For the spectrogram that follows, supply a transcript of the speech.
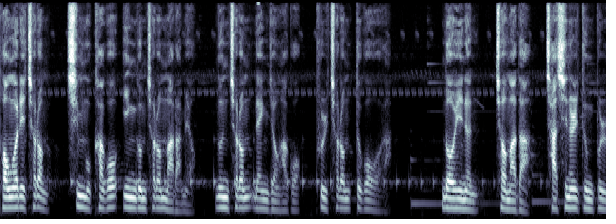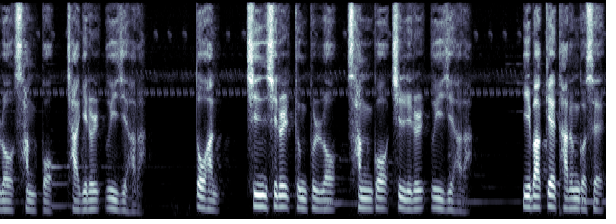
벙어리처럼 침묵하고 임금처럼 말하며 눈처럼 냉정하고 불처럼 뜨거워라. 너희는 저마다 자신을 등불로 삼고 자기를 의지하라. 또한 진실을 등불로 삼고 진리를 의지하라. 이 밖에 다른 것에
